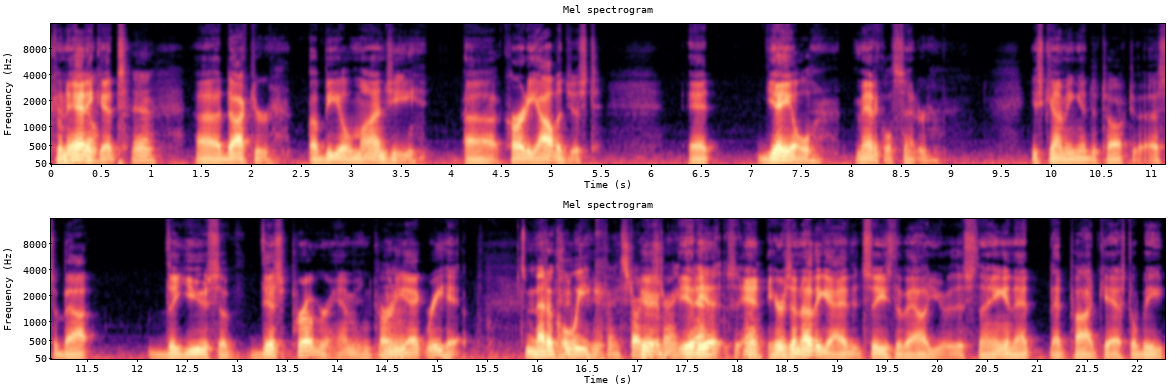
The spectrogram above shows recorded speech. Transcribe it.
Connecticut, Yeah. uh, Dr. Abil Manji, uh, cardiologist at Yale Medical Center, is coming in to talk to us about the use of this program in cardiac rehab. It's medical week and starting strength. It yeah. is, and here's another guy that sees the value of this thing, and that that podcast will be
